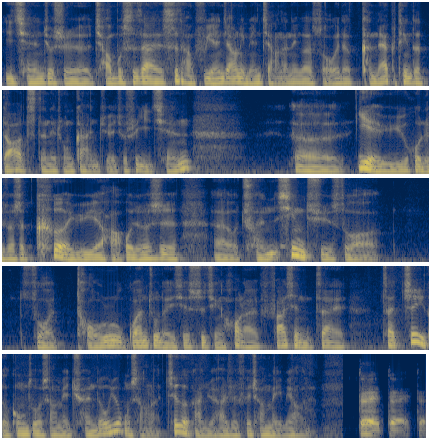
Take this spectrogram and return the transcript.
以前就是乔布斯在斯坦福演讲里面讲的那个所谓的 connecting the dots 的那种感觉，就是以前，呃，业余或者说是课余也好，或者说是呃纯兴趣所所投入关注的一些事情，后来发现，在在这个工作上面全都用上了，这个感觉还是非常美妙的。对对对，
